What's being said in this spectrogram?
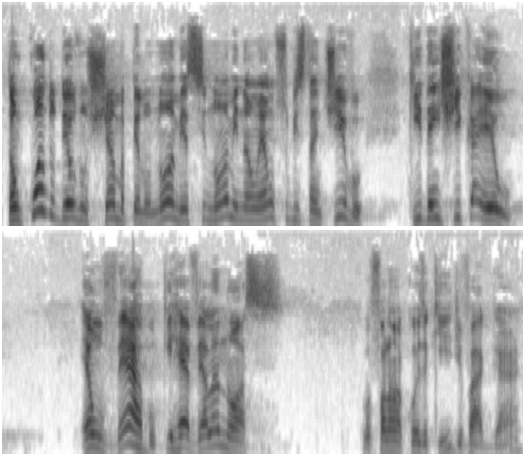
Então, quando Deus nos chama pelo nome, esse nome não é um substantivo que identifica eu, é um verbo que revela nós. Vou falar uma coisa aqui devagar,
